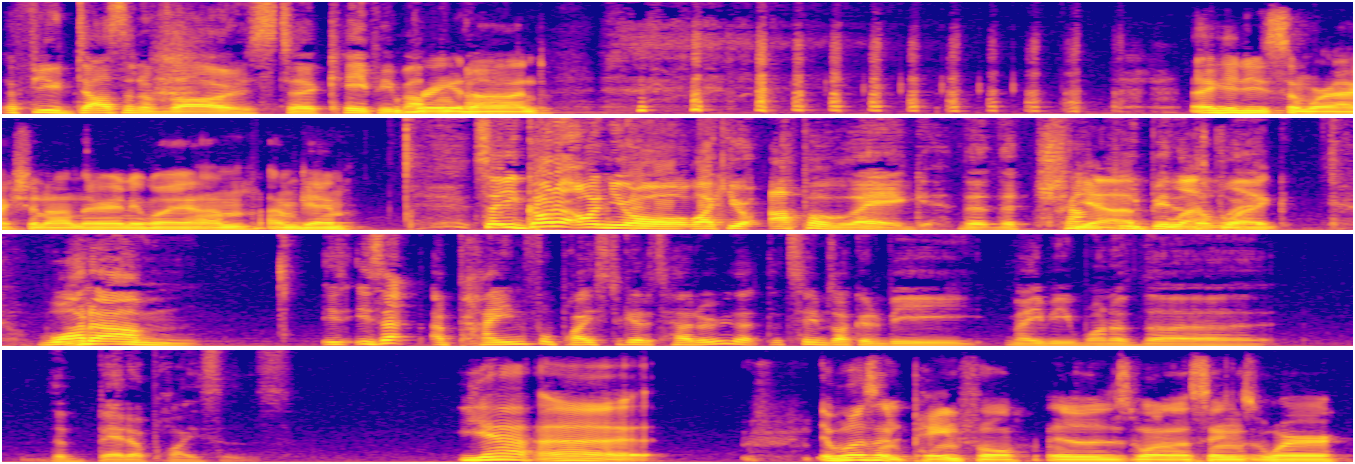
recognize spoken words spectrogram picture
a few dozen of those to keep him up. Bring it on. I could use some more action on there anyway. I'm I'm game. So you got it on your like your upper leg, the the chunky Yeah, bit of the leg. leg. What um is, is that a painful place to get a tattoo? That, that seems like it'd be maybe one of the the better places. Yeah, uh, it wasn't painful. It was one of those things where,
